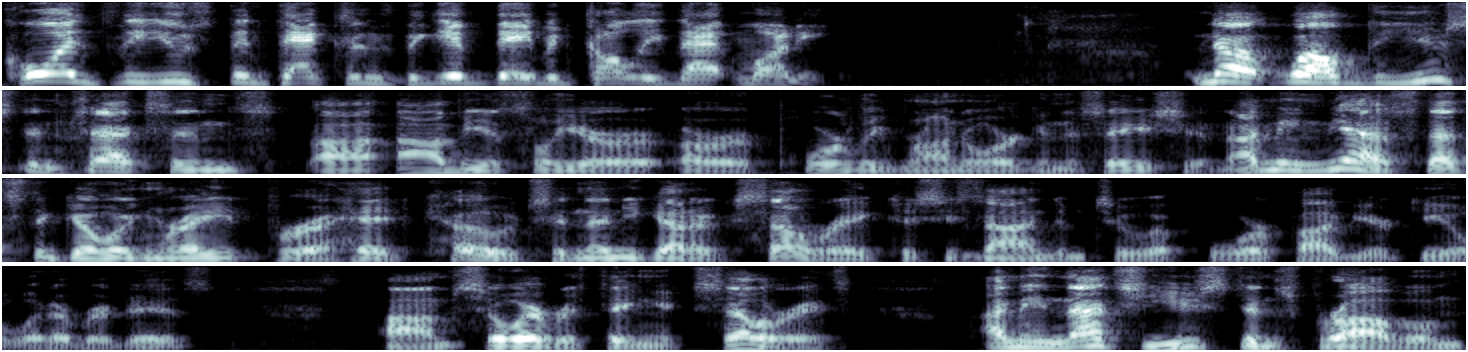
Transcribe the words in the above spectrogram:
caused the Houston Texans to give David Culley that money? No, well, the Houston Texans uh, obviously are, are a poorly run organization. I mean, yes, that's the going rate for a head coach, and then you got to accelerate because you signed him to a four or five year deal, whatever it is. Um, so everything accelerates. I mean, that's Houston's problem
